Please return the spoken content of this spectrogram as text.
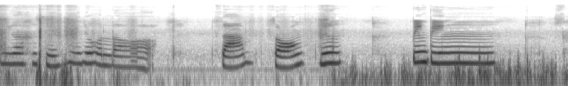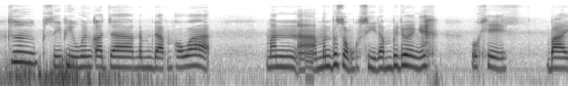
นี่ก็คือสิ่งที่ทุกคนรอสามสองหนึ่งปิ้งปิงซึ่งสีผิวมันก็จะดำๆเพราะว่า มันอ่ามันผสมกับสีดำไปด้วยไง โอเค บาย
